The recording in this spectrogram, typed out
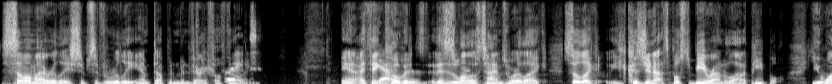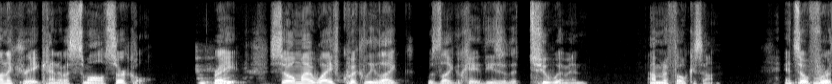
some of my relationships have really amped up and been very fulfilling. Right. And I think yeah. COVID is this is one of those times where like so like because you're not supposed to be around a lot of people. You want to create kind of a small circle. Mm-hmm. Right? So my wife quickly like was like, okay, these are the two women I'm going to focus on. And so mm-hmm. for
